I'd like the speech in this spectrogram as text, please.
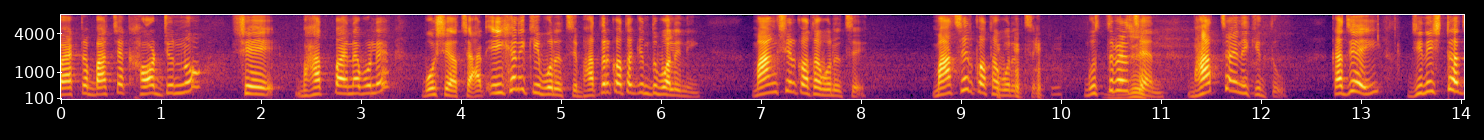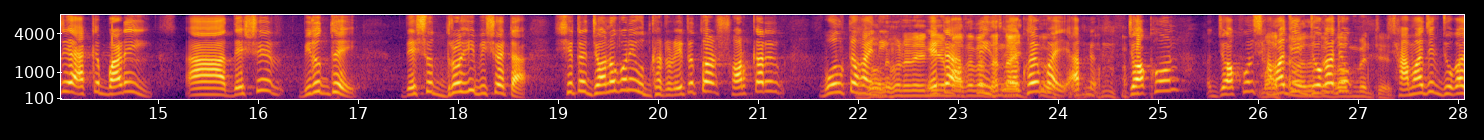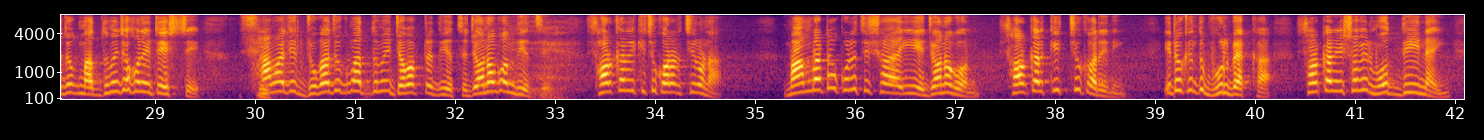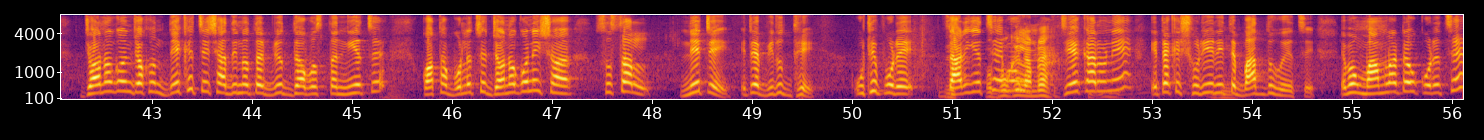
একটা বাচ্চা খাওয়ার জন্য সে ভাত পায় না বলে বসে আছে। আর এইখানে কি বলেছে? ভাতের কথা কিন্তু বলেনি। মাংসের কথা বলেছে। মাছের কথা বলেছে। বুঝতে পেরেছেন? ভাত চায়নি কিন্তু। কাজেই জিনিসটা যে একেবারেই দেশের বিরুদ্ধে দেশদ্রোহী বিষয়টা সেটা জনগণই উদ্ঘাটন। এটা তো আর সরকারের বলতে হয়নি। এটা ভাই আপনি যখন যখন সামাজিক যোগাযোগ সামাজিক যোগাযোগ মাধ্যমে যখন এটা এসছে সামাজিক যোগাযোগ মাধ্যমে জবাবটা দিয়েছে জনগণ দিয়েছে। সরকারের কিছু করার ছিল না। মামলাটাও করেছে ইয়ে জনগণ। সরকার কিচ্ছু করেনি। এটাও কিন্তু ভুল ব্যাখ্যা। সরকার এসবের মধ্যেই নাই। জনগণ যখন দেখেছে স্বাধীনতার বিরুদ্ধে অবস্থান নিয়েছে কথা বলেছে জনগণই সোশ্যাল নেটে এটার বিরুদ্ধে উঠে পড়ে দাঁড়িয়েছে এবং যে কারণে এটাকে সরিয়ে নিতে বাধ্য হয়েছে এবং মামলাটাও করেছে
